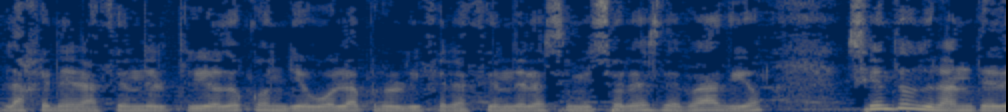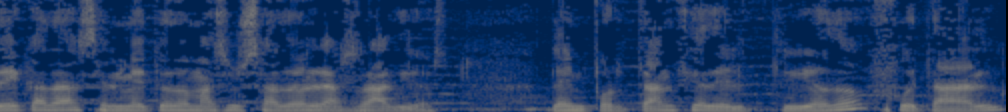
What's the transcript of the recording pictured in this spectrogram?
La generación del tríodo conllevó la proliferación de las emisoras de radio, siendo durante décadas el método más usado en las radios. La importancia del tríodo fue tal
